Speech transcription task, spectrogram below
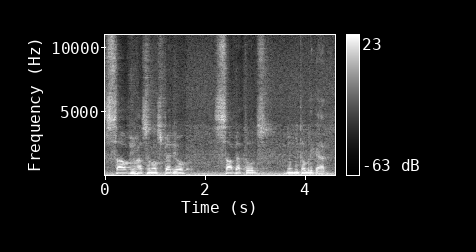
Salve o Racional Superior, salve a todos. Meu muito obrigado.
